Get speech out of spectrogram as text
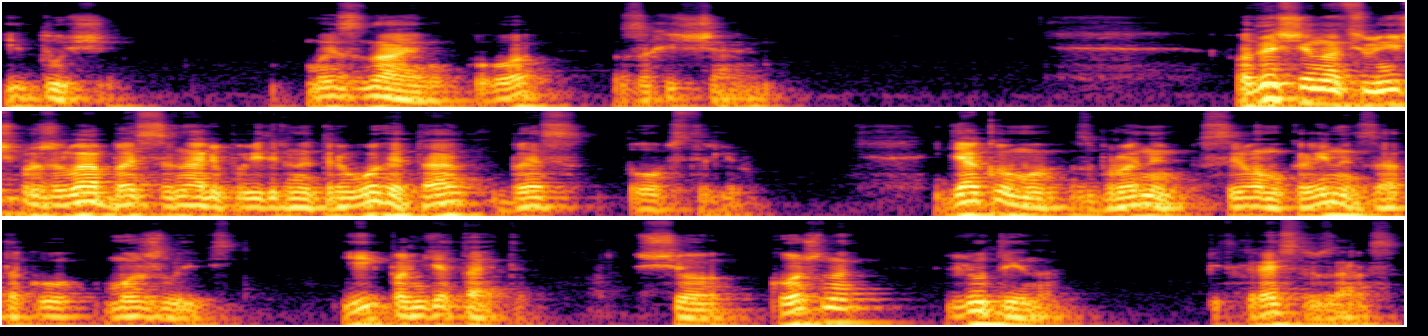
і душі. Ми знаємо, кого захищаємо. Одещина цю ніч прожила без сигналів повітряної тривоги та без обстрілів. Дякуємо Збройним силам України за таку можливість. І пам'ятайте, що кожна людина, підкреслю зараз,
